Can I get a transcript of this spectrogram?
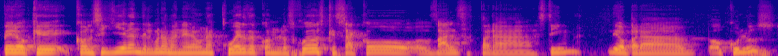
Pero que consiguieran de alguna manera un acuerdo con los juegos que sacó Valve para Steam, digo, para Oculus,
